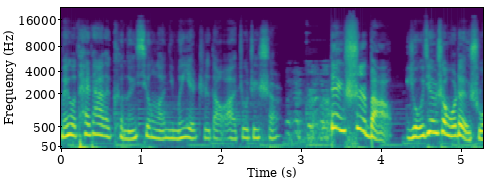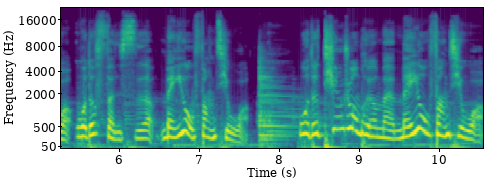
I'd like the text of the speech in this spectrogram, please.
没有太大的可能性了，你们也知道啊，就这事儿。但是吧，有一件事我得说，我的粉丝没有放弃我，我的听众朋友们没有放弃我。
